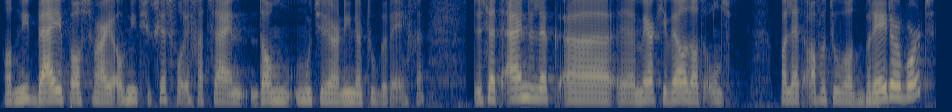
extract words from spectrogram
wat niet bij je past, waar je ook niet succesvol in gaat zijn, dan moet je daar niet naartoe bewegen. Dus uiteindelijk merk je wel dat ons palet af en toe wat breder wordt.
